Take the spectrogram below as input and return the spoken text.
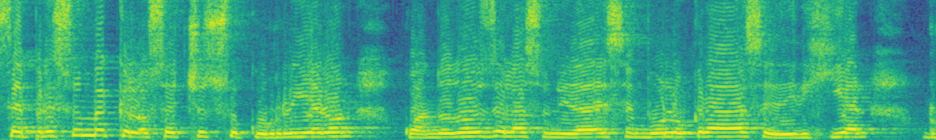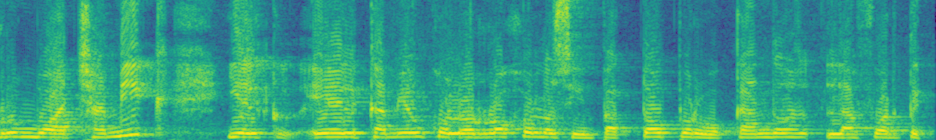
Se presume que los hechos ocurrieron cuando dos de las unidades involucradas se dirigían rumbo a Chamic y el, camión color rojo los impactó provocando la fuerte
